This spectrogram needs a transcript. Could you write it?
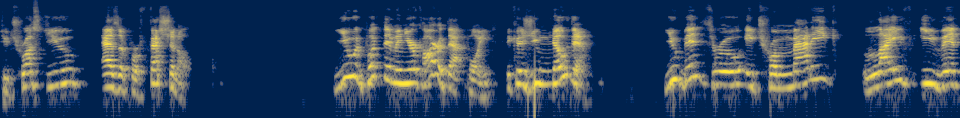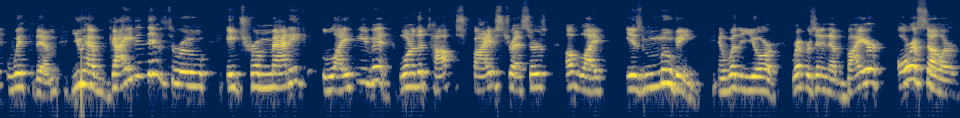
to trust you as a professional. You would put them in your car at that point because you know them. You've been through a traumatic life event with them. You have guided them through a traumatic life event. One of the top five stressors of life is moving. And whether you're representing a buyer or a seller,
